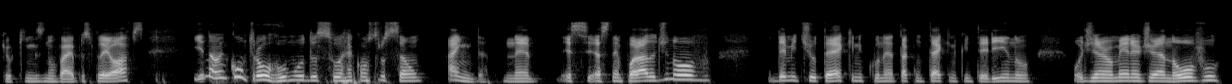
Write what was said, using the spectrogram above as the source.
que o Kings não vai para os playoffs e não encontrou o rumo da sua reconstrução ainda, né? Esse, essa temporada de novo demitiu o técnico, né? Tá com técnico interino, o general manager é novo.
